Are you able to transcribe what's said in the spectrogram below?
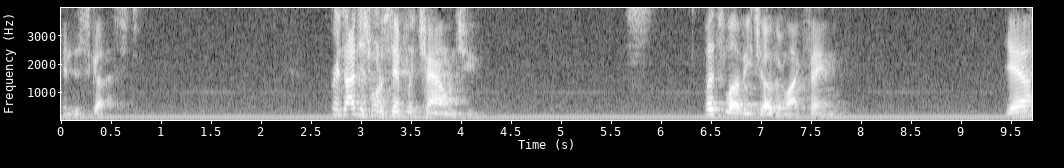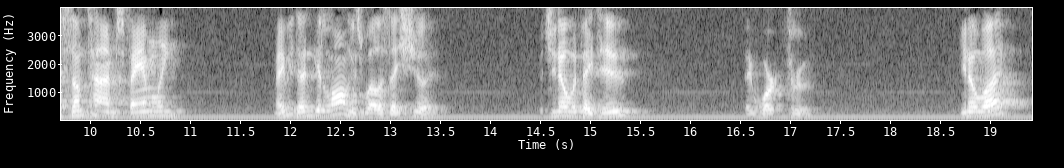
in disgust. Friends, I just want to simply challenge you. Let's love each other like family. Yeah, sometimes family maybe doesn't get along as well as they should. But you know what they do? They work through. You know what?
